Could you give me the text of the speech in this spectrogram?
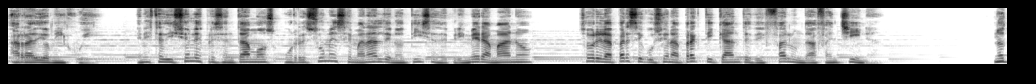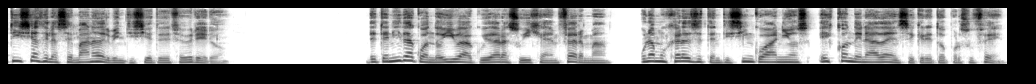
a Radio Minhui. En esta edición les presentamos un resumen semanal de noticias de primera mano sobre la persecución a practicantes de Falun Dafa en China. Noticias de la semana del 27 de febrero. Detenida cuando iba a cuidar a su hija enferma, una mujer de 75 años es condenada en secreto por su fe.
